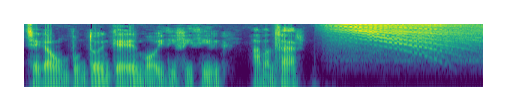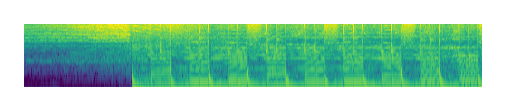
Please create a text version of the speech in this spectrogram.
chega a un punto en que é moi difícil avanzar. Oh,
